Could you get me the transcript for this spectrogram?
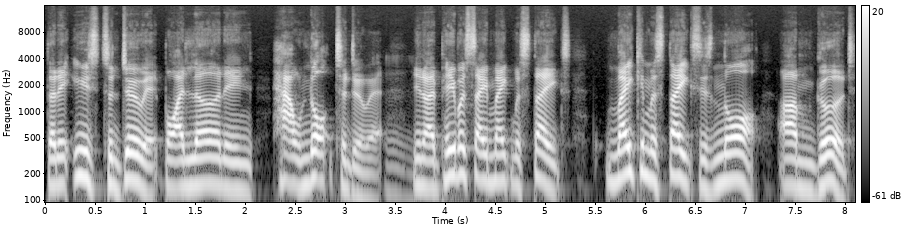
than it is to do it by learning how not to do it. You know, people say make mistakes. Making mistakes is not um, good.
